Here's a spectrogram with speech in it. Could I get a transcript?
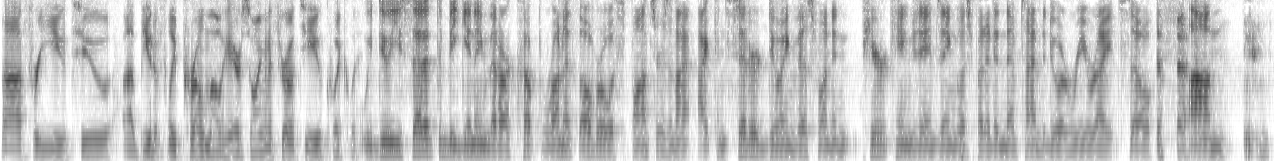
uh, for you to uh, beautifully promo here. So I'm going to throw it to you quickly. We do. You said at the beginning that our cup runneth over with sponsors, and I, I considered doing this one in pure King James English, but I didn't have time to do a rewrite. So, um,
